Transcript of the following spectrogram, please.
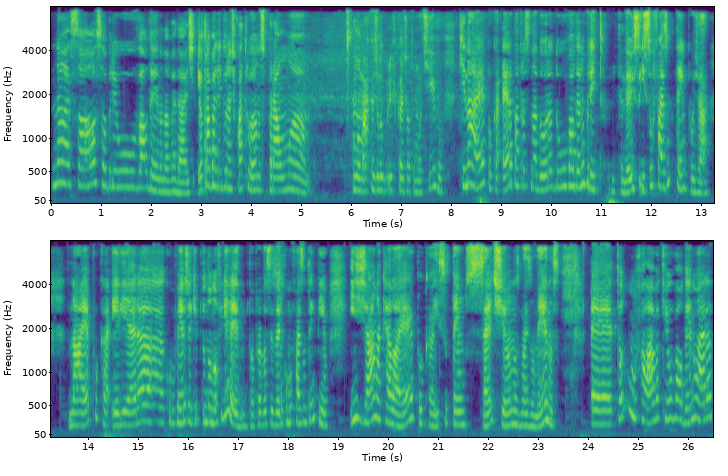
Não, é só sobre o Valdeno, na verdade. Eu trabalhei durante quatro anos para uma uma marca de lubrificante automotivo que na época era patrocinadora do Valdeno Brito, entendeu? Isso, isso faz um tempo já. Na época ele era companheiro de equipe do Nono Figueiredo, então para vocês verem como faz um tempinho. E já naquela época, isso tem uns sete anos mais ou menos, é, todo mundo falava que o Valdeno era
